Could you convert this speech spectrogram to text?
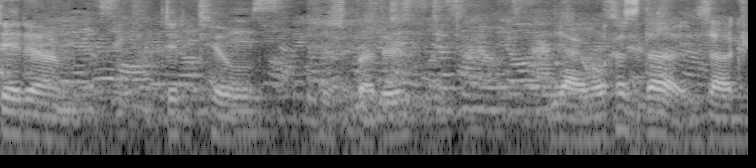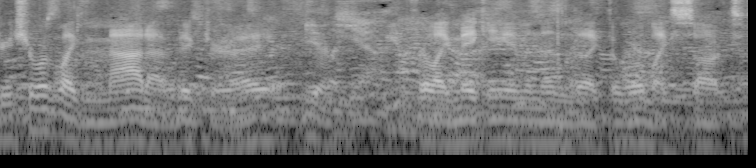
did um did kill his brother. Yeah, well, because the the creature was like mad at Victor, right? Yes. yeah, For like making him, and then like the world like sucked.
